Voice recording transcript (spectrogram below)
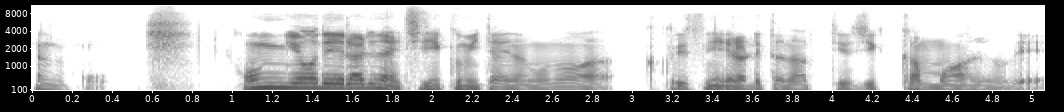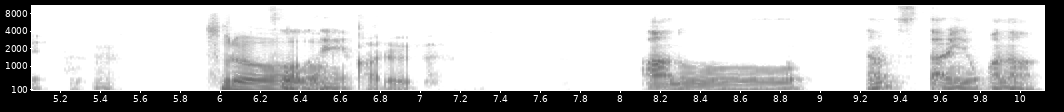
なんかこう、本業で得られない血肉みたいなものは確実に得られたなっていう実感もあるのでうん、それはわかる。う。あのーなんつったらいいのかな。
